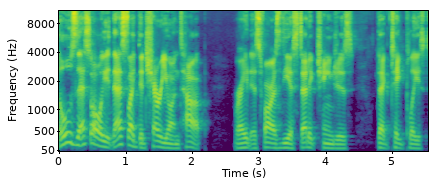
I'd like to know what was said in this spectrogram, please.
those that's all that's like the cherry on top right as far as the aesthetic changes that take place.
